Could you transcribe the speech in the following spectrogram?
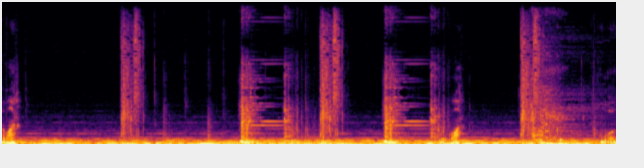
What? What? What?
